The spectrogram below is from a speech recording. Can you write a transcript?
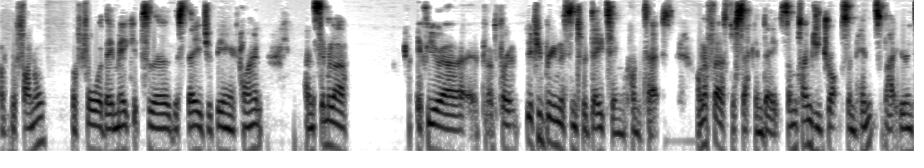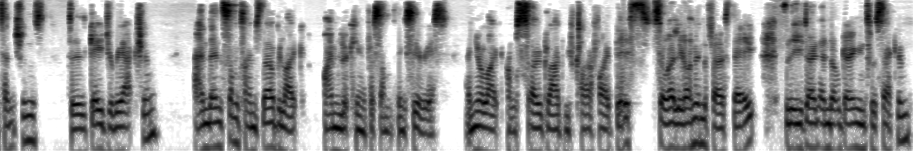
of the funnel before they make it to the, the stage of being a client. And similar, if you uh, for, if you bring this into a dating context on a first or second date, sometimes you drop some hints about your intentions to gauge a reaction, and then sometimes they'll be like, "I'm looking for something serious," and you're like, "I'm so glad we've clarified this so early on in the first date, so that you don't end up going into a second.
